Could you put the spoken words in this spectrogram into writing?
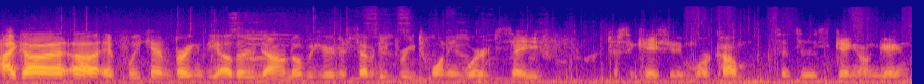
I got, uh, if we can bring the other down over here to 7320 where it's safe, just in case any more come, since it's gang on gang.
